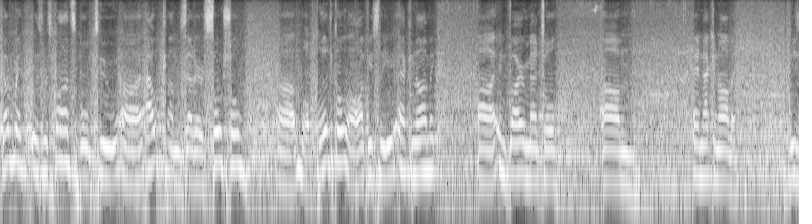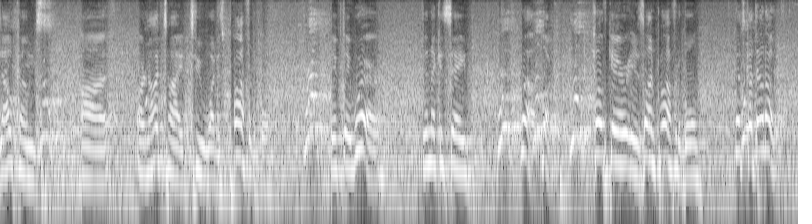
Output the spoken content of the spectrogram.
Government is responsible to uh, outcomes that are social, uh, well, political, obviously, economic, uh, environmental, um, and economic. These outcomes uh, are not tied to what is profitable. If they were, then I could say, well, look, healthcare is unprofitable, let's cut that out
